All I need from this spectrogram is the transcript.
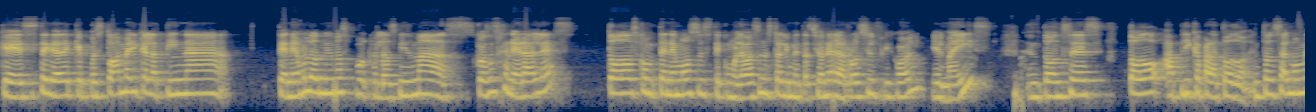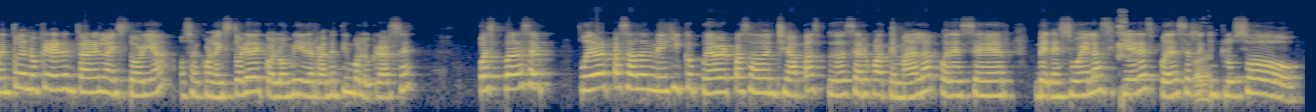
que es esta idea de que pues toda América Latina tenemos los mismos, las mismas cosas generales. Todos tenemos este, como la base de nuestra alimentación el arroz el frijol y el maíz. Entonces, todo aplica para todo. Entonces, al momento de no querer entrar en la historia, o sea, con la historia de Colombia y de realmente involucrarse, pues puede ser, puede haber pasado en México, puede haber pasado en Chiapas, puede ser Guatemala, puede ser Venezuela, si quieres, puede ser incluso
